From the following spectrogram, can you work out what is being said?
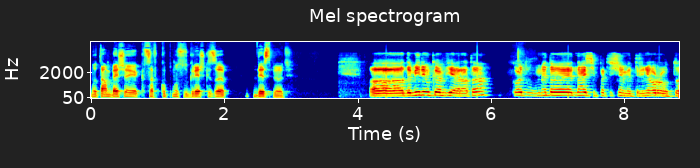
Но там беше съвкупност с грешки за 10 минути. А, да минем към Виарата, който в момента е най-симпатичният ми треньор от а,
